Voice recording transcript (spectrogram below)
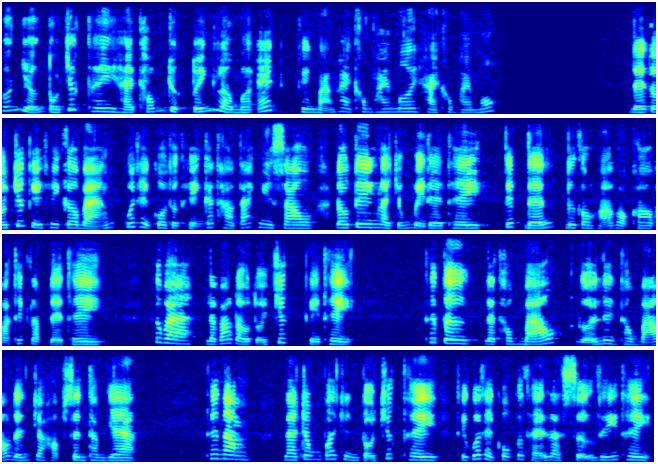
Hướng dẫn tổ chức thi hệ thống trực tuyến LMS phiên bản 2020-2021 Để tổ chức kỳ thi cơ bản, quý thầy cô thực hiện các thao tác như sau. Đầu tiên là chuẩn bị đề thi, tiếp đến đưa câu hỏi vào kho và thiết lập đề thi. Thứ ba là bắt đầu tổ chức kỳ thi. Thứ tư là thông báo, gửi link thông báo đến cho học sinh tham gia. Thứ năm là trong quá trình tổ chức thi thì quý thầy cô có thể là xử lý thi.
